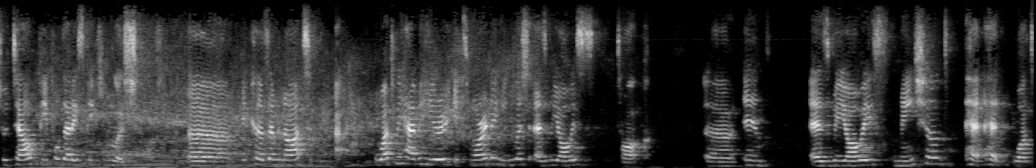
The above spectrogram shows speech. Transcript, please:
to tell people that I speak English uh, because I'm not. What we have here, it's more than English, as we always talk, uh, and as we always mentioned, had, had what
